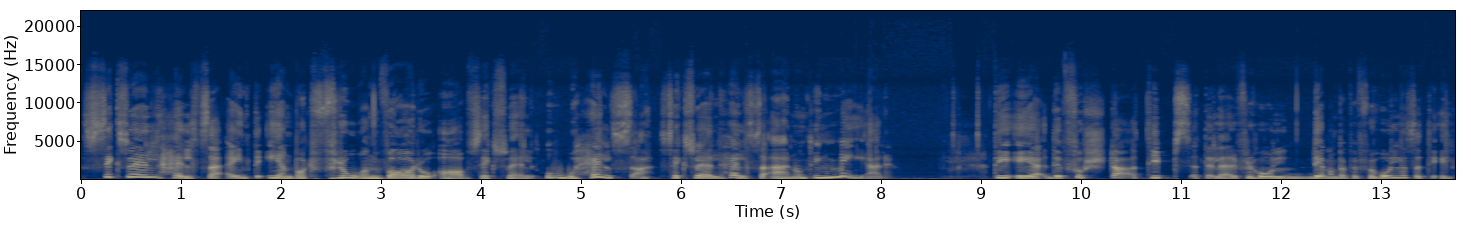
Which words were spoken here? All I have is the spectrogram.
Sexuell hälsa är inte enbart frånvaro av sexuell ohälsa. Sexuell hälsa är någonting mer. Det är det första tipset, eller förhåll, det man behöver förhålla sig till.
